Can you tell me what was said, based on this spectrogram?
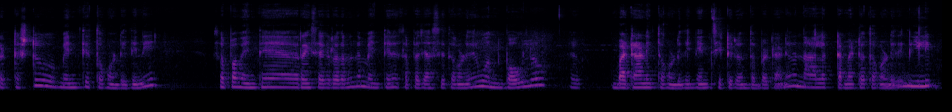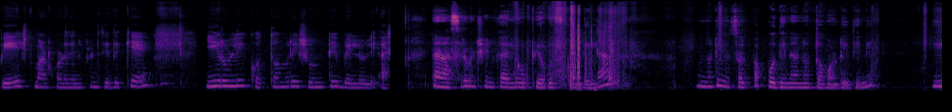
ಕಟ್ಟಷ್ಟು ಮೆಂತ್ಯ ತೊಗೊಂಡಿದ್ದೀನಿ. ಸ್ವಲ್ಪ ಮೆಂತ್ಯ ರೈಸ್ ಆಗಿರೋದ್ರಿಂದ ಮೆಂತ್ಯನೇ ಸ್ವಲ್ಪ ಜಾಸ್ತಿ ತೊಗೊಂಡಿದ್ದೀನಿ. ಒಂದು ಬೌಲು ಬಟಾಣಿ ತೊಗೊಂಡಿದ್ದೀನಿ. ನೆನೆಸಿಟ್ಟಿರೋಂಥ ಬಟಾಣಿ. ಒಂದು ನಾಲ್ಕು ಟೊಮೆಟೊ ತೊಗೊಂಡಿದ್ದೀನಿ. ಇಲ್ಲಿ ಪೇಸ್ಟ್ ಮಾಡ್ಕೊಂಡಿದ್ದೀನಿ ಫ್ರೆಂಡ್ಸ್ ಇದಕ್ಕೆ ಈರುಳ್ಳಿ, ಕೊತ್ತಂಬರಿ, ಶುಂಠಿ, ಬೆಳ್ಳುಳ್ಳಿ ಅಷ್ಟು. ನಾನು ಹಸಿರು ಮೆಣಸಿನ್ಕಾಯಲ್ಲೂ ಉಪಯೋಗಿಸ್ಕೊಂಡಿಲ್ಲ. ನೋಡಿ, ಒಂದು ಸ್ವಲ್ಪ ಪುದೀನೂ ತೊಗೊಂಡಿದ್ದೀನಿ. ಈ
